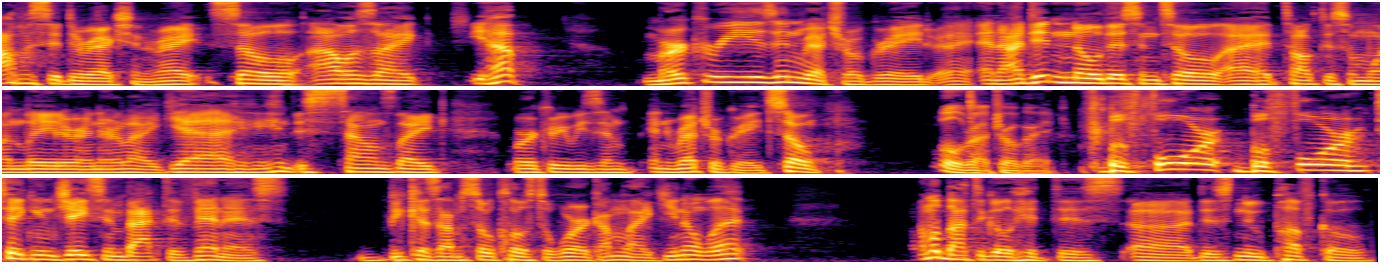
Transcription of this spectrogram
opposite direction, right? So I was like, yep, Mercury is in retrograde. And I didn't know this until I talked to someone later, and they're like, yeah, this sounds like Mercury was in, in retrograde. So full retrograde. before before taking Jason back to Venice, because I'm so close to work, I'm like, you know what? I'm about to go hit this uh, this new Puffco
